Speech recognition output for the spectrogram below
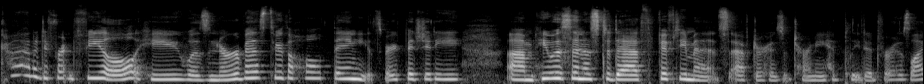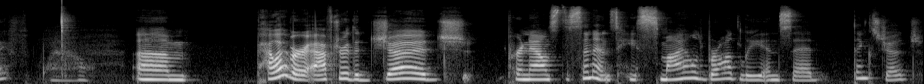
kind of had a different feel, he was nervous through the whole thing. He was very fidgety. Um, he was sentenced to death 50 minutes after his attorney had pleaded for his life. Wow. Um, however, after the judge pronounced the sentence, he smiled broadly and said, "Thanks, judge."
